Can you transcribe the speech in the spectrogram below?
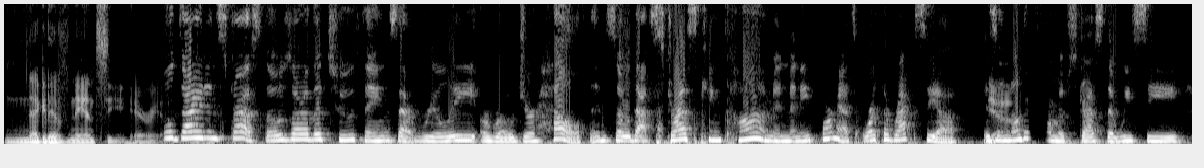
negative Nancy area. Well, diet and stress, those are the two things that really erode your health. And so that stress can come in many formats. Orthorexia is yeah. another form of stress that we see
